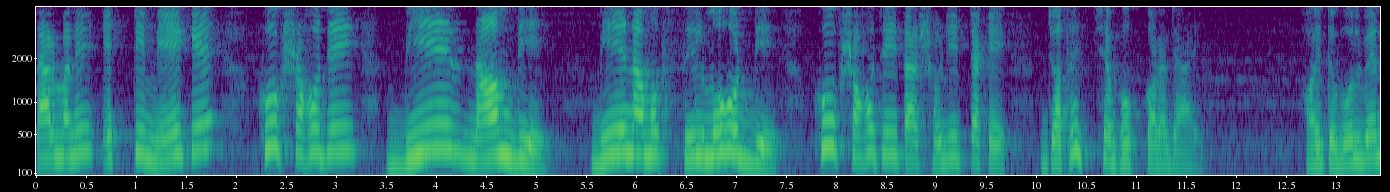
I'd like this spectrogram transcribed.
তার মানে একটি মেয়েকে খুব সহজেই বিয়ের নাম দিয়ে, বিয়ে নামক সিলমোহর দিয়ে খুব সহজেই তার শরীরটাকে যথেচ্ছা ভোগ করা যায়। হয়তো বলবেন,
